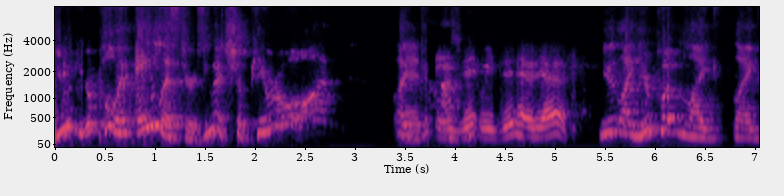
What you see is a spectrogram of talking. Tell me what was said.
you, are pulling A-listers. You had Shapiro on. Like did, we did have yes. You like you're putting like like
